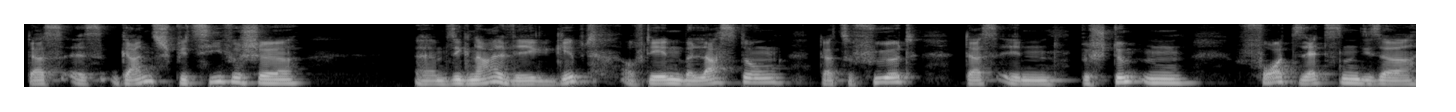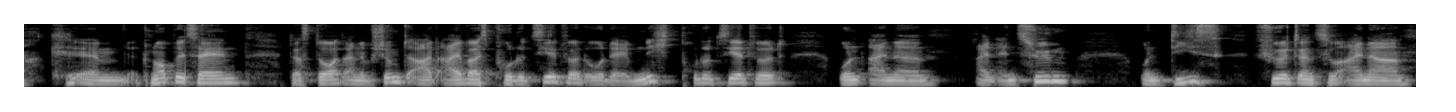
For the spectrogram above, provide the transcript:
dass es ganz spezifische ähm, Signalwege gibt, auf denen Belastung dazu führt, dass in bestimmten Fortsetzen dieser ähm, Knorpelzellen, dass dort eine bestimmte Art Eiweiß produziert wird oder eben nicht produziert wird und eine, ein Enzym. Und dies führt dann zu einer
